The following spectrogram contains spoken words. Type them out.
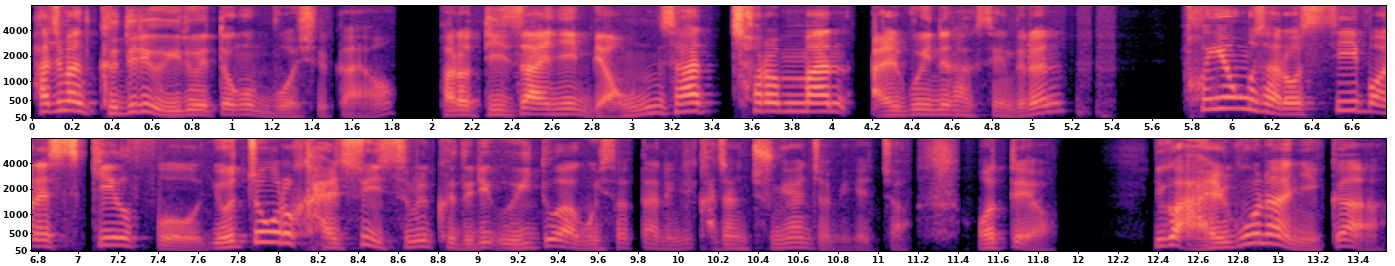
하지만 그들이 의도했던 건 무엇일까요? 바로 디자인이 명사처럼만 알고 있는 학생들은 형용사로 C번의 skillful 이쪽으로 갈 수 있음을 그들이 의도하고 있었다는 게 가장 중요한 점이겠죠. 어때요? 이거 알고 나니까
